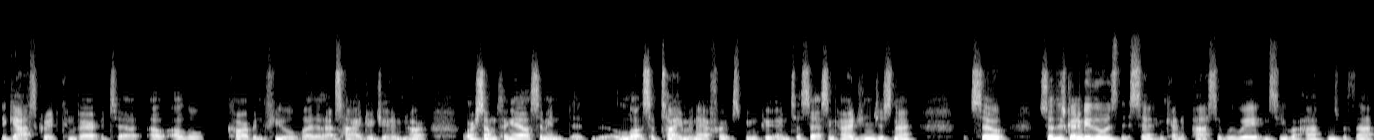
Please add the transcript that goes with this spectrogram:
the gas grid converted to a, a low carbon fuel, whether that's hydrogen or or something else. I mean, lots of time and effort's being put into assessing hydrogen just now. So so there's going to be those that sit and kind of passively wait and see what happens with that,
